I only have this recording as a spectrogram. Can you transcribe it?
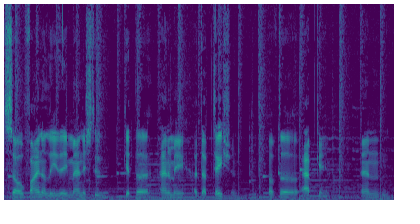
so finally, they managed to get the anime adaptation of the app game, and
